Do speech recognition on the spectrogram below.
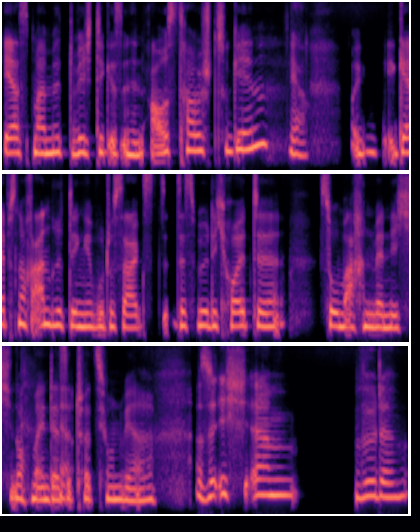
erstmal mit, wichtig ist, in den Austausch zu gehen. Ja. Gäbe es noch andere Dinge, wo du sagst, das würde ich heute so machen, wenn ich nochmal in der ja. Situation wäre? Also ich ähm, würde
